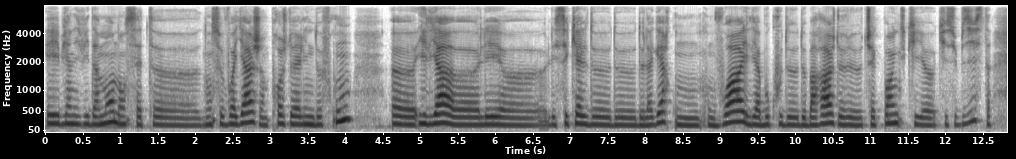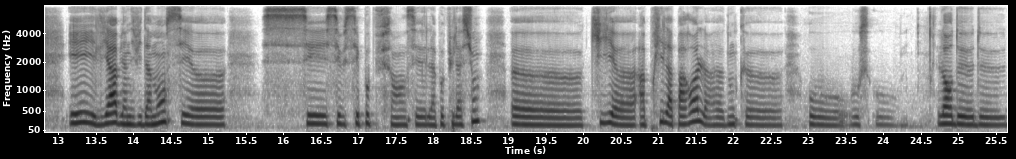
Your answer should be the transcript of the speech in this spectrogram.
Et bien évidemment, dans, cette, euh, dans ce voyage proche de la ligne de front, il y a les, les, séquelles de, la guerre qu'on voit, il y a beaucoup de, barrages, de checkpoints qui, subsistent, et il y a bien évidemment la population euh, qui euh, a pris la parole euh, donc, lors de,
